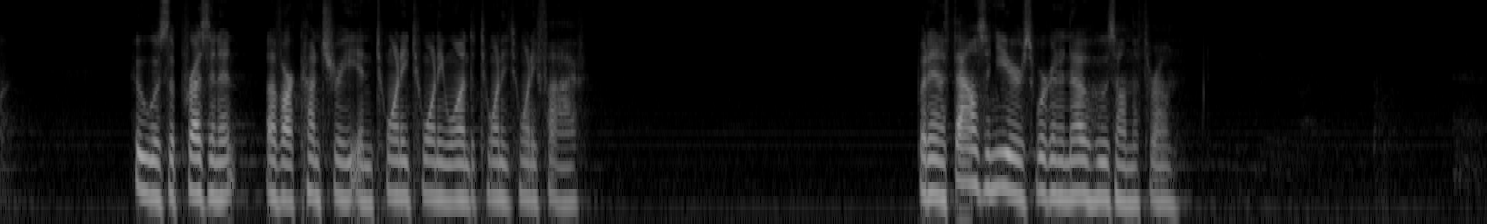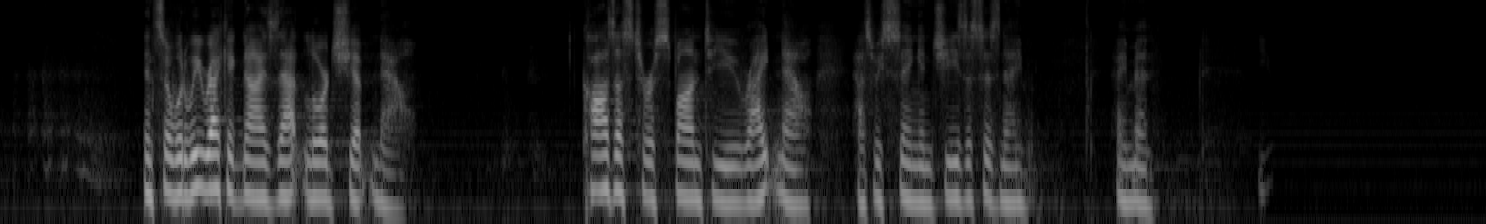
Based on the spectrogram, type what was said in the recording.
who was the president of our country in 2021 to 2025. But in a thousand years, we're going to know who's on the throne. And so, would we recognize that lordship now? Cause us to respond to you right now as we sing in Jesus' name. Amen.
